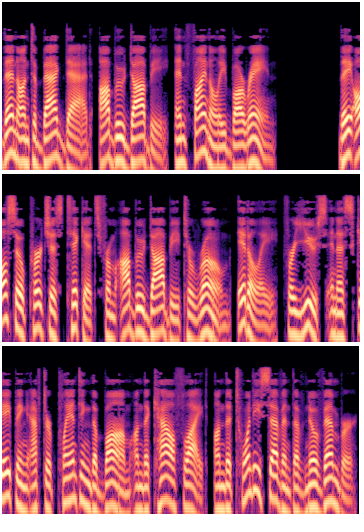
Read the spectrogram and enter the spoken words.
then on to Baghdad, Abu Dhabi, and finally Bahrain. They also purchased tickets from Abu Dhabi to Rome, Italy, for use in escaping after planting the bomb on the KAL flight. On the 27th of November,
